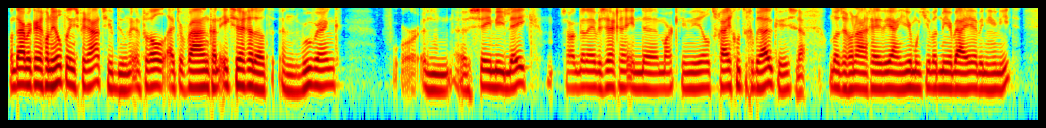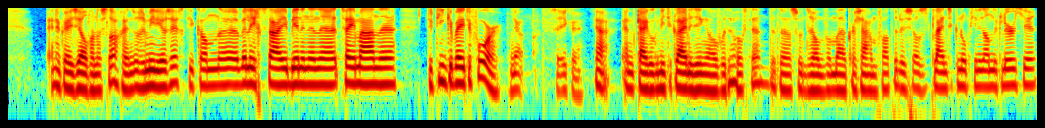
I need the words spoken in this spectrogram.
Want daarmee kun je gewoon heel veel inspiratie op doen. En vooral uit ervaring kan ik zeggen dat een WooRank voor een uh, semi-lake, zou ik dan even zeggen, in de marketingwereld vrij goed te gebruiken is. Omdat ze gewoon aangeven, ja, hier moet je wat meer bij hebben, hier niet. En dan kun je zelf aan de slag. En zoals Emilio zegt, je kan uh, wellicht sta je binnen een, uh, twee maanden er tien keer beter voor. Ja. Zeker. Ja, en kijk ook niet de kleine dingen over het hoofd. Hè? Dat als we het zo van elkaar samenvatten. Dus als het kleinste knopje in een ander kleurtje,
